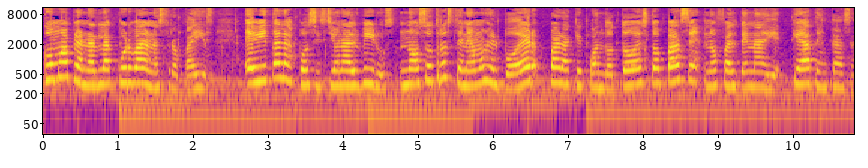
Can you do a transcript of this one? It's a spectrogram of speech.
¿Cómo aplanar la curva de nuestro país? Evita la exposición al virus. Nosotros tenemos el poder para que cuando todo esto pase no falte nadie. Quédate en casa.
